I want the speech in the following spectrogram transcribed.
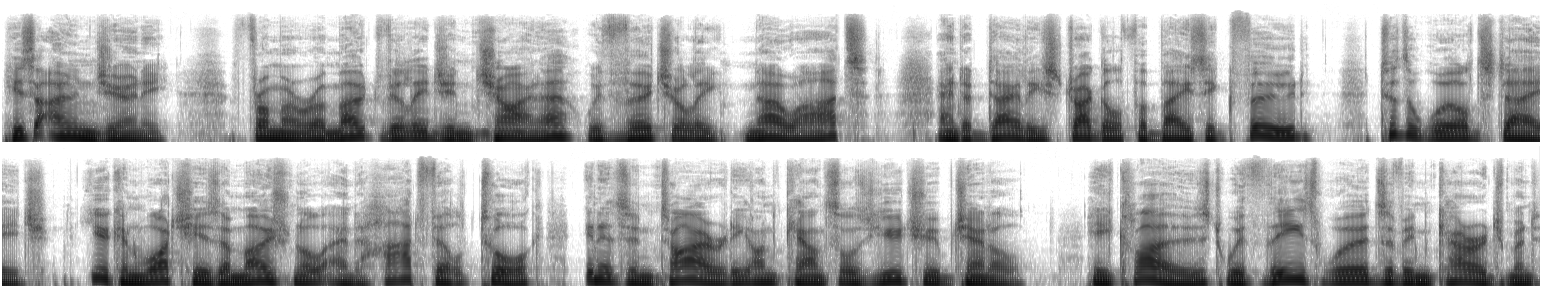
his own journey from a remote village in China with virtually no arts and a daily struggle for basic food to the world stage. You can watch his emotional and heartfelt talk in its entirety on Council's YouTube channel. He closed with these words of encouragement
